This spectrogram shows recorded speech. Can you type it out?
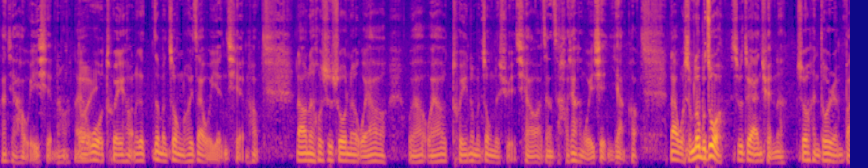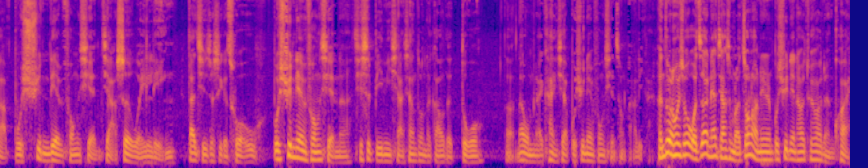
看起来好危险哦，还有卧推哈，那个那么重的会在我眼前哈。然后呢，或是说呢，我要我要我要推那么重的雪橇啊，这样子好像很危险一样哈。那我什么都不做，是不是最安全呢？所以很多人把不训练风险假设为零。但其实这是一个错误，不训练风险呢，其实比你想象中的高得多。那我们来看一下不训练风险从哪里来。很多人会说，我知道你要讲什么了。中老年人不训练，他会退化的很快。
